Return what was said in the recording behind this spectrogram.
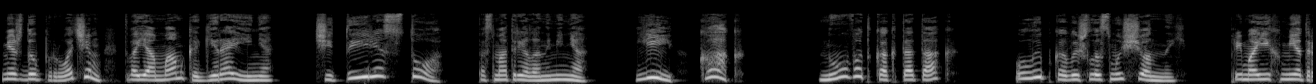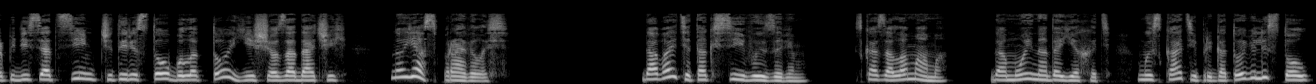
«Между прочим, твоя мамка — героиня. Четыре сто!» — посмотрела на меня. «Лиль, как?» «Ну, вот как-то так». Улыбка вышла смущенной. При моих метр пятьдесят семь четыреста было той еще задачей, но я справилась. «Давайте такси вызовем», — сказала мама. «Домой надо ехать. Мы с Катей приготовили стол».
